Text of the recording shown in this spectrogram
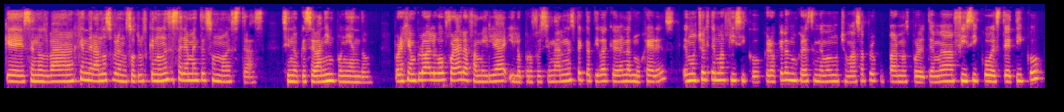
que se nos van generando sobre nosotros que no necesariamente son nuestras, sino que se van imponiendo. Por ejemplo, algo fuera de la familia y lo profesional, una expectativa que ven las mujeres, es mucho el tema físico. Creo que las mujeres tenemos mucho más a preocuparnos por el tema físico, estético,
